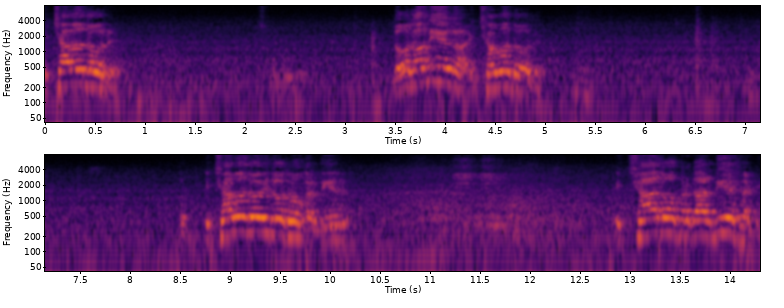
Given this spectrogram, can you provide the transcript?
ਇੱਛਾਵਾਂ ਦੋ ਨੇ। ਦੋ ਤਾਂ ਨਹੀਂ ਹੈਗਾ ਇੱਛਾਵਾਂ ਦੋ ਨੇ। ਇੱਛਾਵਾਂ ਦੋ ਹੀ ਦੋ ਥੋ ਕਰਦੀਆਂ ਨੇ। ਇੱਛਾ ਦੋ ਪ੍ਰਕਾਰ ਦੀ ਹੈ ਸਾਡੀ।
